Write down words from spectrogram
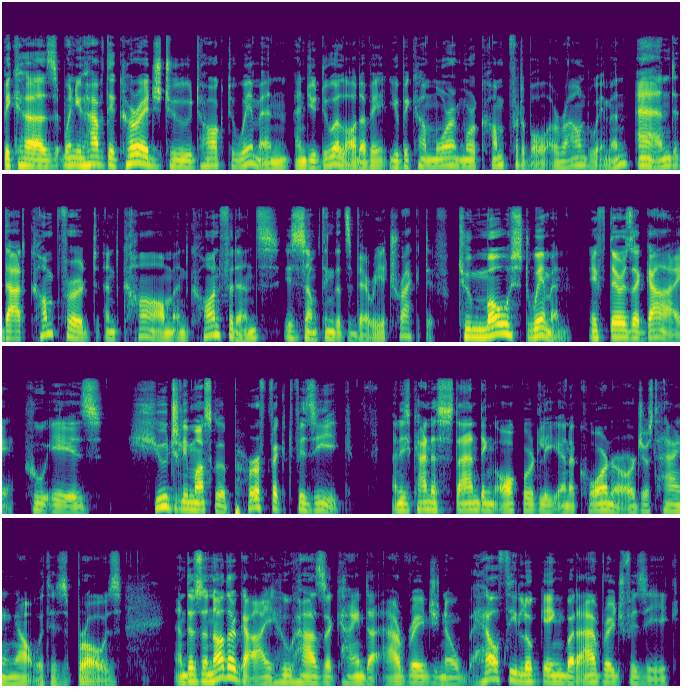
because when you have the courage to talk to women and you do a lot of it, you become more and more comfortable around women. And that comfort and calm and confidence is something that's very attractive. To most women, if there's a guy who is hugely muscular, perfect physique, and he's kind of standing awkwardly in a corner or just hanging out with his bros, and there's another guy who has a kind of average, you know, healthy looking but average physique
